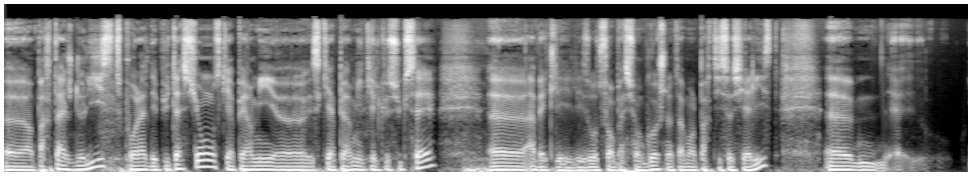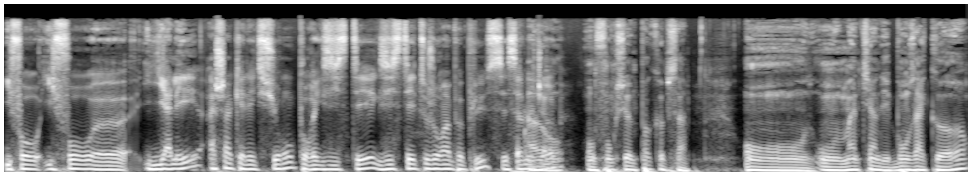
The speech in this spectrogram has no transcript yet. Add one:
euh, un partage de listes pour la députation, ce qui a permis, euh, ce qui a permis quelques succès euh, avec les, les, autres formations de gauche, notamment le Parti socialiste. Euh, il faut, il faut euh, y aller à chaque élection pour exister, exister toujours un peu plus. C'est ça le Alors, job? On fonctionne pas comme ça. On, on maintient des bons accords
